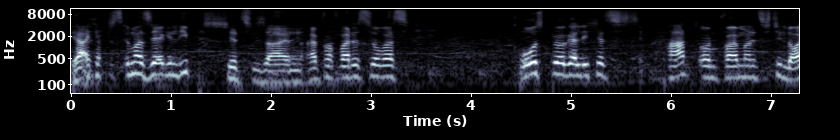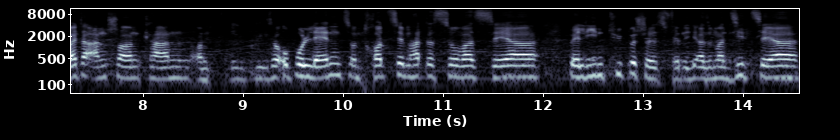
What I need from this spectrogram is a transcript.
Ja, ich habe das immer sehr geliebt, hier zu sein. Einfach weil es so was Großbürgerliches hat und weil man sich die Leute anschauen kann und diese Opulenz und trotzdem hat es so was sehr Berlin-typisches, finde ich. Also man sieht sehr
